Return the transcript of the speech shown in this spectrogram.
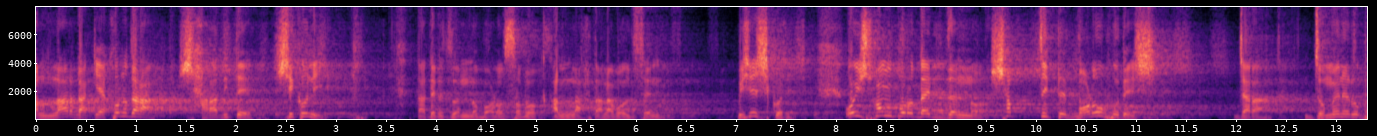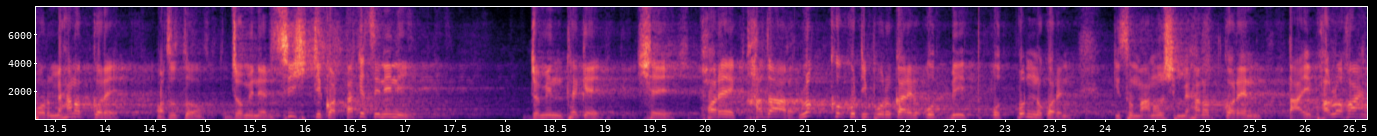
আল্লাহর ডাকে এখনও তারা সাড়া দিতে শিখুনি, তাদের জন্য বড় সবক আল্লাহ তালা বলছেন। বিশেষ করে ওই সম্প্রদায়ের জন্য সবচেয়ে বড় উপদেশ যারা জমিনের উপর মেহনত করে, অথচ জমিনের সৃষ্টিকর্তাকে চিনিনি, জমিন থেকে সে হরেক হাজার লক্ষ কোটি প্রকারের উদ্ভিদ উৎপন্ন করেন। কিছু মানুষ মেহনত করেন, তাই ভালো হয়।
